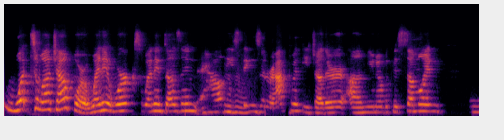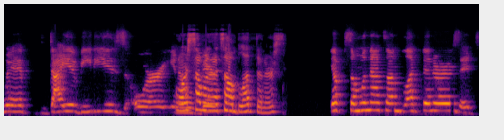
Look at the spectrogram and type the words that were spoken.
what to watch out for when it works when it doesn't how these mm-hmm. things interact with each other um you know because someone with diabetes or you know or someone that's on blood thinners yep someone that's on blood thinners it's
